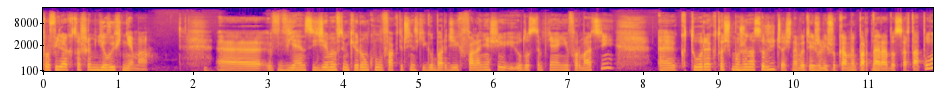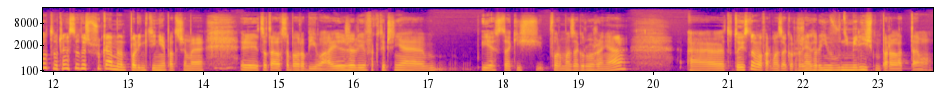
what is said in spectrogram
profilach social mediowych nie ma. E, więc idziemy w tym kierunku faktycznie takiego bardziej chwalenia się i udostępniania informacji, e, które ktoś może nas rozliczać. Nawet jeżeli szukamy partnera do startupu, to często też szukamy po LinkedInie, patrzymy, y, co ta osoba robiła. Jeżeli faktycznie jest to jakaś forma zagrożenia, e, to to jest nowa forma zagrożenia, której nie, mieliśmy parę lat temu.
